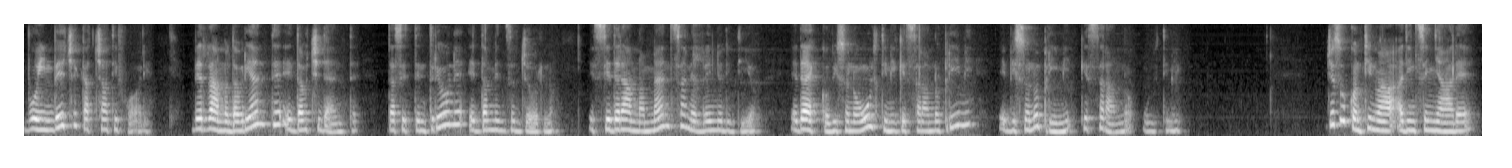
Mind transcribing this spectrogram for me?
voi invece cacciati fuori. Verranno da oriente e da occidente, da settentrione e da mezzogiorno, e siederanno a mensa nel regno di Dio. Ed ecco vi sono ultimi che saranno primi e vi sono primi che saranno ultimi. Gesù continua ad insegnare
